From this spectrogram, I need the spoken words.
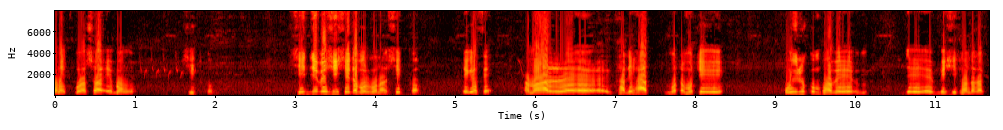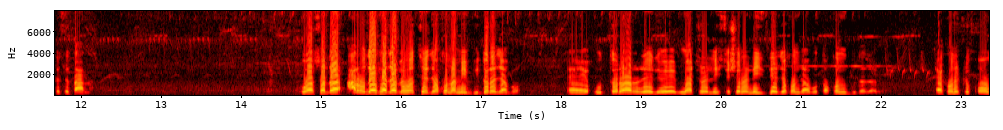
অনেক কুয়াশা এবং শীত কম। শীত যে বেশি, সেটা বলব না, শীত কম। ঠিক আছে? আমার খালি হাত মোটামুটি ওই রকম ভাবে যে বেশি ঠান্ডা রাখতেছে তা না। কুয়াশাটা আরও দেখা যাবে হচ্ছে যখন আমি ভিতরে যাব। উত্তরার মেট্রো রেল স্টেশনের নিচ দিয়ে যখন যাব, তখন বোঝা যাবে। এখন একটু কম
